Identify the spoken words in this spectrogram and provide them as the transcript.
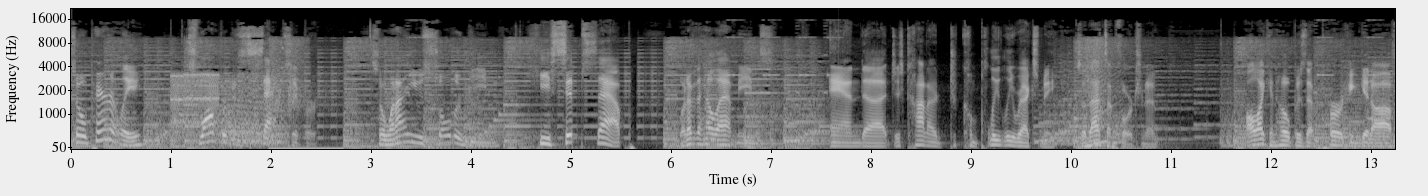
So apparently, Swampert is Sap Sipper. So when I use Solar Beam, he sips sap, whatever the hell that means, and uh, just kind of completely wrecks me. So that's unfortunate. All I can hope is that Purr can get off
